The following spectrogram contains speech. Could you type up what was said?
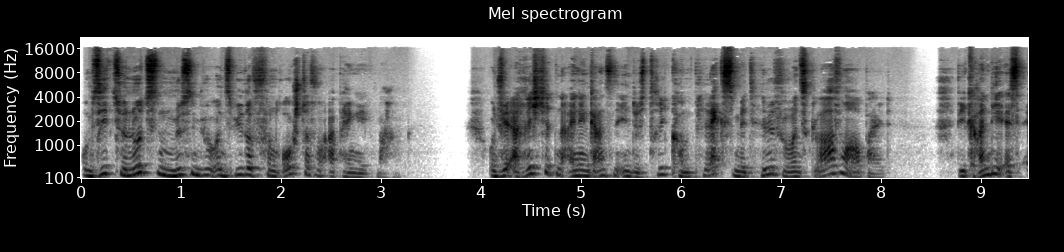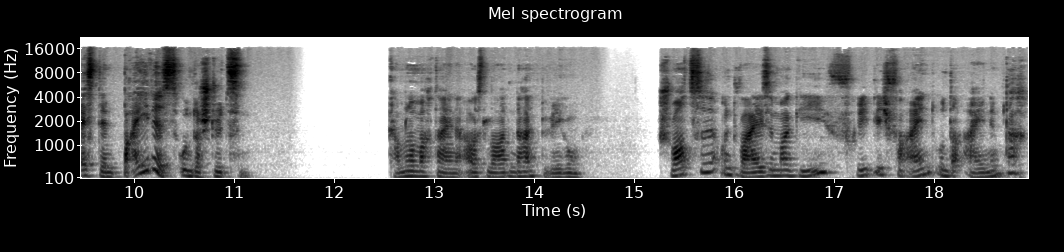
Um sie zu nutzen, müssen wir uns wieder von Rohstoffen abhängig machen. Und wir errichteten einen ganzen Industriekomplex mit Hilfe von Sklavenarbeit. Wie kann die SS denn beides unterstützen? Kammler machte eine ausladende Handbewegung. Schwarze und weiße Magie friedlich vereint unter einem Dach.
